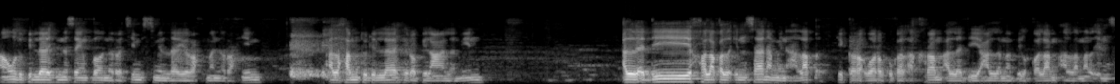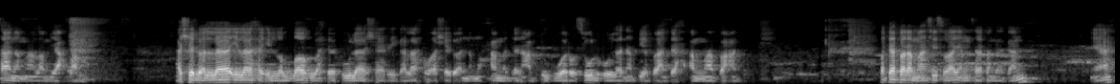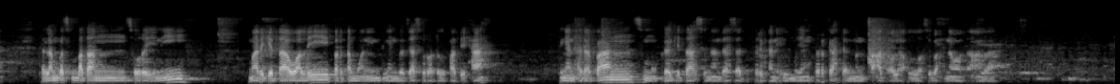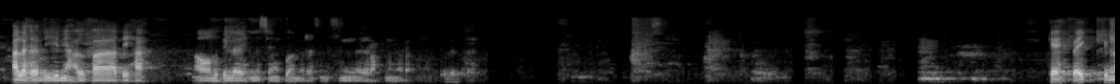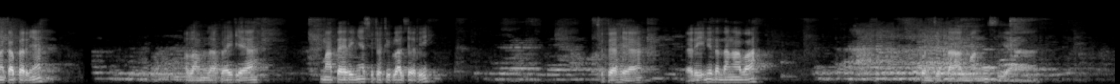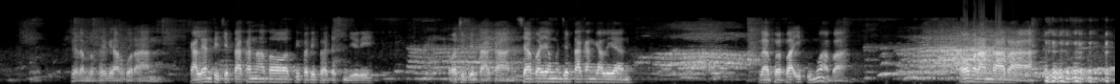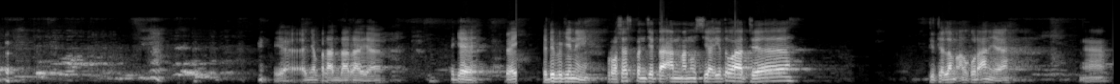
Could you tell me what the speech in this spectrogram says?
A'udzu billahi minasyaitonir rajim. Bismillahirrahmanirrahim. Alhamdulillahirabbil alamin. Alladzi khalaqal insana min 'alaq. Iqra wa rabbukal akram alladzi 'allama bil qalam 'allamal insana ma lam ya'lam. Asyhadu an la ilaha illallah wahdahu la syarikalah wa asyhadu anna Muhammadan 'abduhu wa rasuluhu la nabiyya ba'dah amma ba'd. Pada para mahasiswa yang saya banggakan, ya, dalam kesempatan sore ini, mari kita awali pertemuan ini dengan baca surat Al-Fatihah. Dengan harapan semoga kita senantiasa diberikan ilmu yang berkah dan manfaat oleh Allah Subhanahu wa taala. Al-Hadiyin Al-Fatihah. A'udzu billahi minasyaitonir rajim. Bismillahirrahmanirrahim. Oke, baik. Gimana kabarnya? Alhamdulillah baik ya. Materinya sudah dipelajari? Sudah ya. Hari ini tentang apa? Penciptaan manusia. Dalam berbagai Al-Quran. Kalian diciptakan atau tiba-tiba ada sendiri? Oh diciptakan. Siapa yang menciptakan kalian? Lah bapak ibumu apa? Oh perantara. ya hanya perantara ya oke baik jadi begini proses penciptaan manusia itu ada di dalam Al-Quran ya nah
